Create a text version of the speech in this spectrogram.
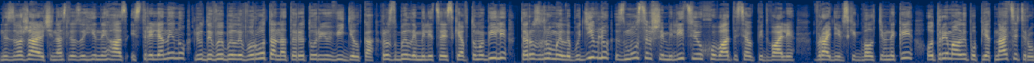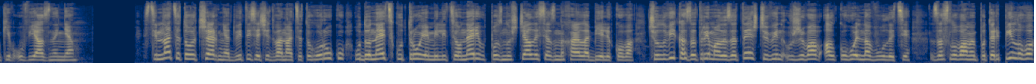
Незважаючи на сльозогінний газ і стрілянину, люди вибили ворота на територію відділка, розбили міліцейські автомобілі та розгромили будівлю, змусивши міліцію ховатися в підвалі. Врадіївські гвалтівники отримали по 15 років ув'язнення. 17 червня 2012 року у Донецьку троє міліціонерів познущалися з Михайла Бєлікова. Чоловіка затримали за те, що він вживав алкоголь на вулиці. За словами потерпілого,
